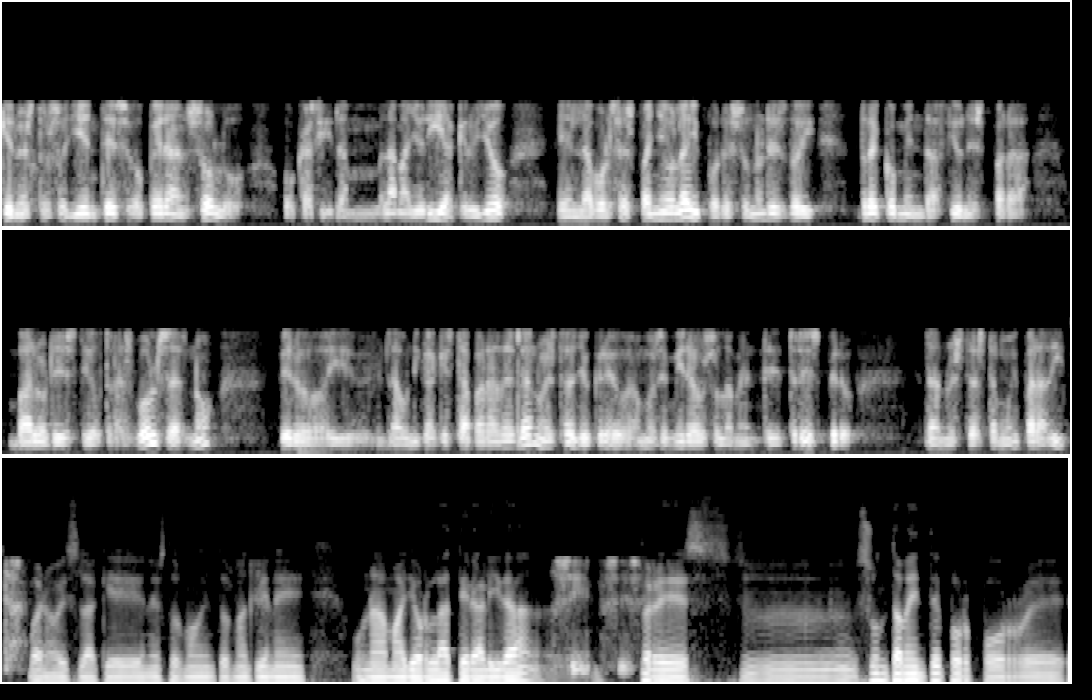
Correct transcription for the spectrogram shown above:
que nuestros oyentes operan solo, o casi la, la mayoría, creo yo, en la bolsa española y por eso no les doy recomendaciones para valores de otras bolsas, ¿no? Pero la única que está parada es la nuestra, yo creo. Hemos mirado solamente tres, pero la nuestra está muy paradita. Bueno, es la que en estos momentos mantiene una mayor lateralidad, sí, sí, presuntamente por, por eh,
